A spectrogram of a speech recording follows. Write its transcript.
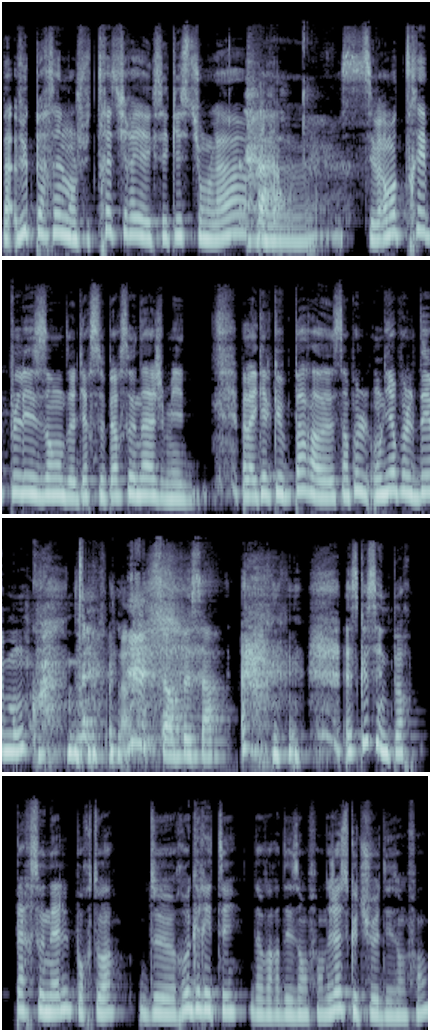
bah, vu que personnellement, je suis très tirée avec ces questions-là, euh, c'est vraiment très plaisant de lire ce personnage. Mais voilà, quelque part, c'est un peu, on lit un peu le démon, quoi. Voilà. c'est un peu ça. Est-ce que c'est une peur personnelle pour toi? De regretter d'avoir des enfants Déjà, est-ce que tu veux des enfants?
